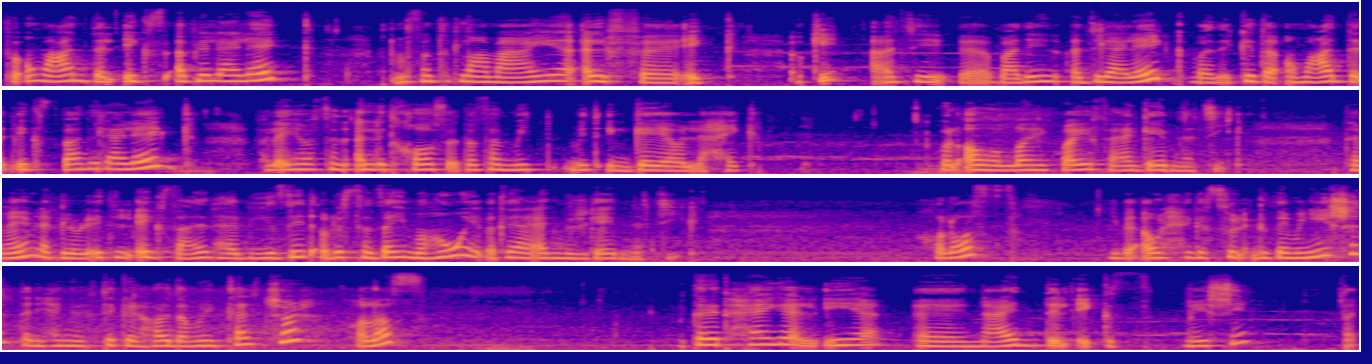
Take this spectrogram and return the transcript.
فأقوم عدى ال eggs قبل العلاج مثلا تطلع معايا ألف egg okay؟ أدي بعدين أدي العلاج بعد كده أقوم عدى ال eggs بعد العلاج فلاقيها مثلا قلت خالص مثلا 100 100 اجايه ولا حاجة. أقول آه والله كويس العلاج جايب نتيجة. تمام؟ لكن لو لقيت ال eggs عددها بيزيد أو لسه زي ما هو يبقى كده العلاج مش جايب نتيجة. خلاص؟ يبقى أول حاجة ال stool examination تاني حاجة نفتكر Harada Mori culture خلاص؟ وتالت حاجة الايه آه نعد ال eggs ماشي؟ طيب.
